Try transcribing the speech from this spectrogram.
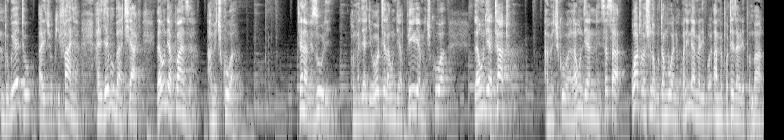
ndugu yetu alichokifanya alijaribu bahati yake. Raundi ya kwanza amechukua. Tena vizuri kwa majaji wote raundi ya pili amechukua raundi ya tatu amechukua raundi ya nne. Sasa watu wanashindwa kutambua ni kwa nini amelipo- amepoteza lile pambano.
